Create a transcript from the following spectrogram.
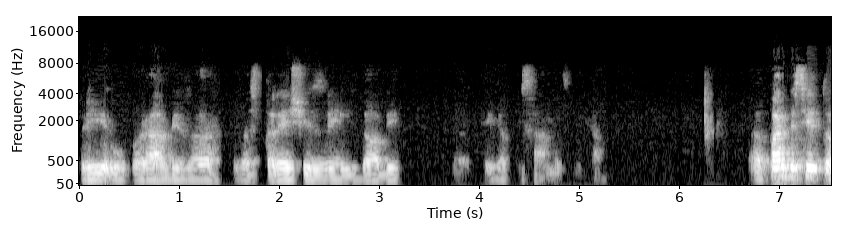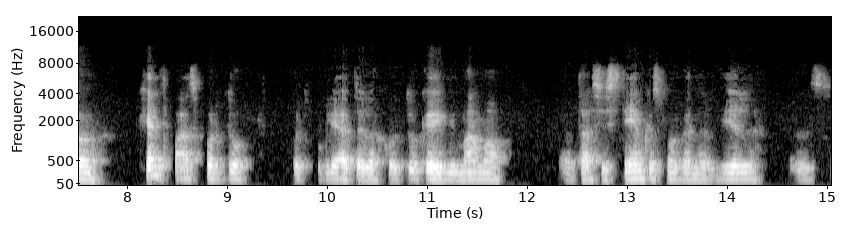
pri uporabi v, v starejši, zreli dobi tega posameznika. Par besed o health passportu. Kot pogledate, lahko tukaj imamo ta sistem, ki smo ga naredili s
